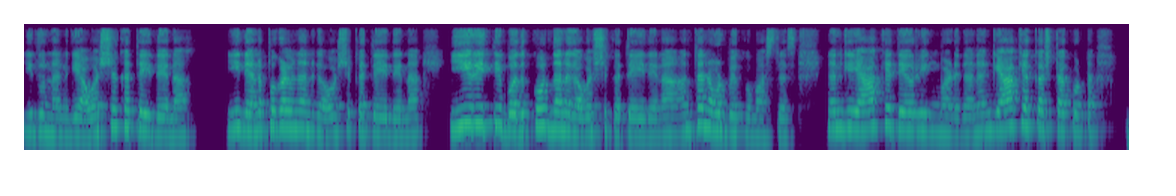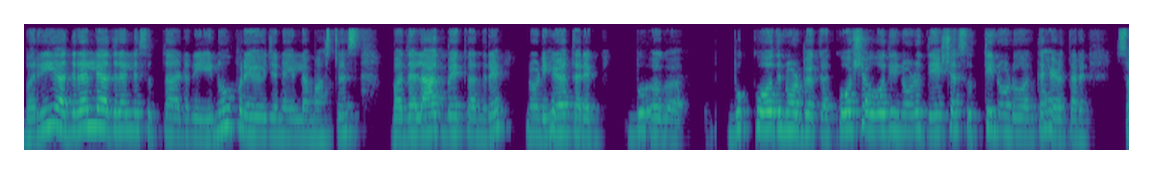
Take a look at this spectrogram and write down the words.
ಇದು ನನ್ಗೆ ಅವಶ್ಯಕತೆ ಇದೆನಾ? ಈ ನೆನಪುಗಳು ನನಗೆ ಅವಶ್ಯಕತೆ ಇದೆನಾ? ಈ ರೀತಿ ಬದುಕೋದ್ ನನಗೆ ಅವಶ್ಯಕತೆ ಇದೆನಾ? ಅಂತ ನೋಡ್ಬೇಕು ಮಾಸ್ಟರ್ಸ್. ನನ್ಗೆ ಯಾಕೆ ದೇವ್ರು ಹಿಂಗ್ ಮಾಡಿದ? ನಂಗೆ ಯಾಕೆ ಕಷ್ಟ ಕೊಟ್ಟ? ಬರೀ ಅದರಲ್ಲೇ ಅದರಲ್ಲೇ ಸುತ್ತಾಡ್ರೆ. ಏನೂ ಪ್ರಯೋಜನ ಇಲ್ಲ ಮಾಸ್ಟರ್ಸ್. ಬದಲಾಗ್ಬೇಕಂದ್ರೆ ನೋಡಿ ಹೇಳ್ತಾರೆ ಬುಕ್ ಓದಿ ನೋಡ್ಬೇಕ, ಕೋಶ ಓದಿ ನೋಡು, ದೇಶ ಸುತ್ತಿ ನೋಡು ಅಂತ ಹೇಳ್ತಾರೆ. ಸೊ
